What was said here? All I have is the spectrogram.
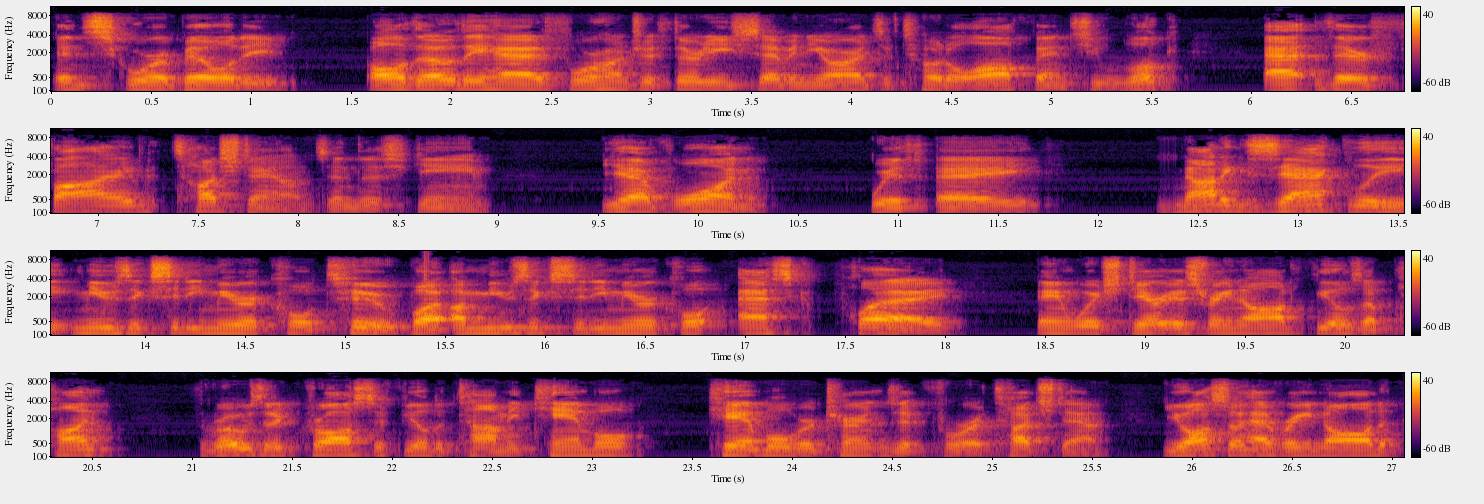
in scoreability. Although they had 437 yards of total offense, you look at their five touchdowns in this game. You have one with a not exactly Music City Miracle 2, but a Music City Miracle esque play in which Darius Reynaud feels a punt, throws it across the field to Tommy Campbell, Campbell returns it for a touchdown. You also have Reynaud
